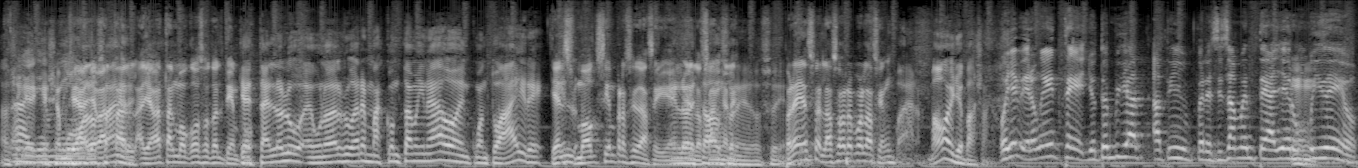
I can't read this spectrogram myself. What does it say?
Así Ay, que, que allá, va a estar, allá va a estar mocoso todo el tiempo. que está en, los en uno de los lugares más contaminados en cuanto a aire. Y el smog siempre ha sido así en, los en Los Estados Ángeles. Unidos, sí. Pero eso es la sobrepoblación. Bueno, vamos a ver qué pasa. Oye, ¿vieron este? Yo te envié a, a ti precisamente ayer un video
